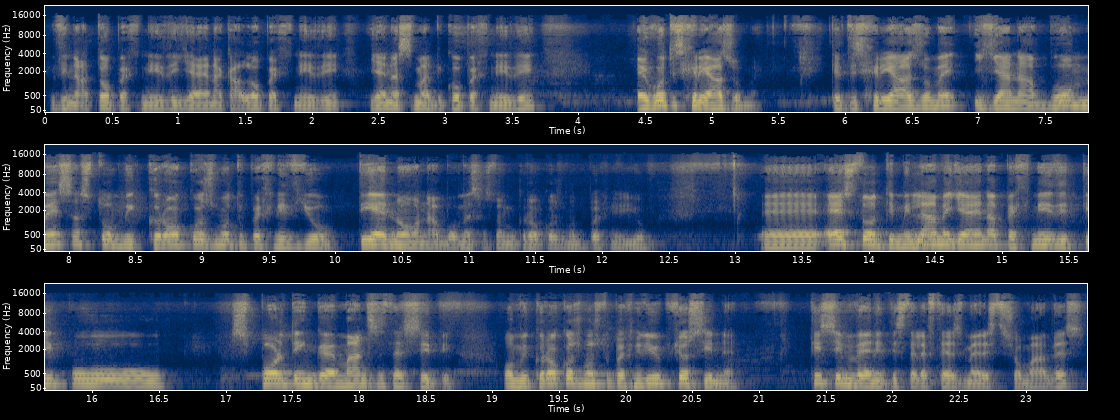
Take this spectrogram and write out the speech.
δυνατό παιχνίδι, για ένα καλό παιχνίδι, για ένα σημαντικό παιχνίδι, εγώ τις χρειάζομαι. Και τις χρειάζομαι για να μπω μέσα στο μικρό κόσμο του παιχνιδιού. Τι εννοώ να μπω μέσα στο μικρό κόσμο του παιχνιδιού; Ε, έστω ότι μιλάμε για ένα παιχνίδι τύπου Sporting Manchester City ο μικρό κόσμο του παιχνιδιού ποιος είναι; Τι συμβαίνει τις τελευταίες μέρες στις ομάδες,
